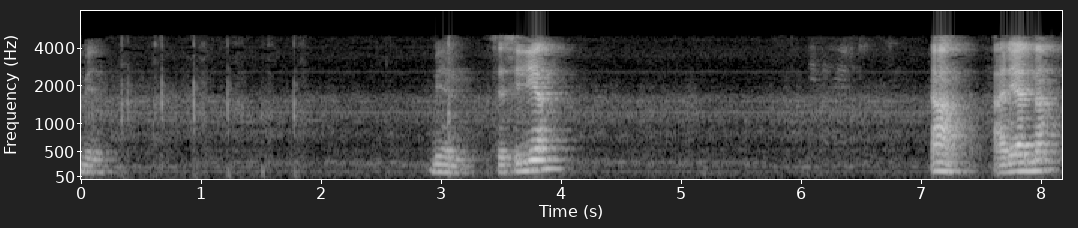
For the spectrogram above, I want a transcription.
Bien. Bien. Cecilia. Ah, Ariadna.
